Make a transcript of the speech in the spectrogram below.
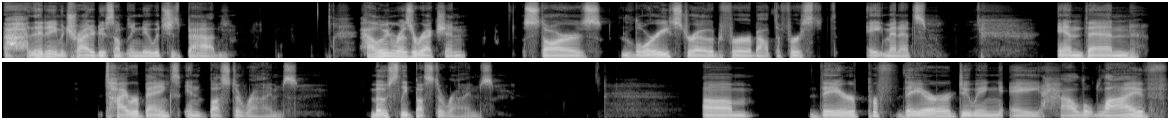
they didn't even try to do something new, it's just bad. Halloween Resurrection stars Laurie Strode for about the first eight minutes. And then Tyra Banks and Busta Rhymes. Mostly Busta Rhymes. Um, they're perf- they are doing a live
